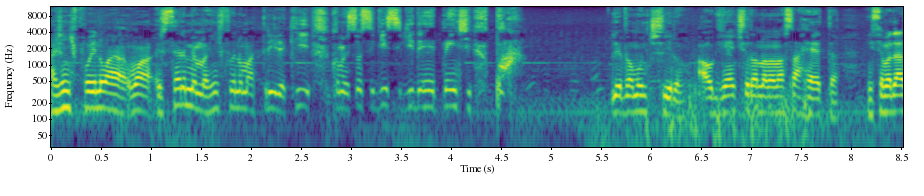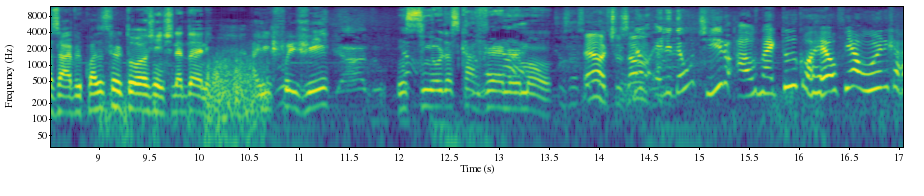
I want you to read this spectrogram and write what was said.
A gente foi numa. Uma, sério mesmo, a gente foi numa trilha aqui, começou a seguir, seguir, de repente, pá! Levamos um tiro. Alguém atirou na nossa reta, em cima das árvores, quase acertou a gente, né, Dani? A gente foi ver um senhor das cavernas, irmão. É, o tiozão. Não, ele deu um tiro, aí os moleques tudo correu, eu fui a única.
